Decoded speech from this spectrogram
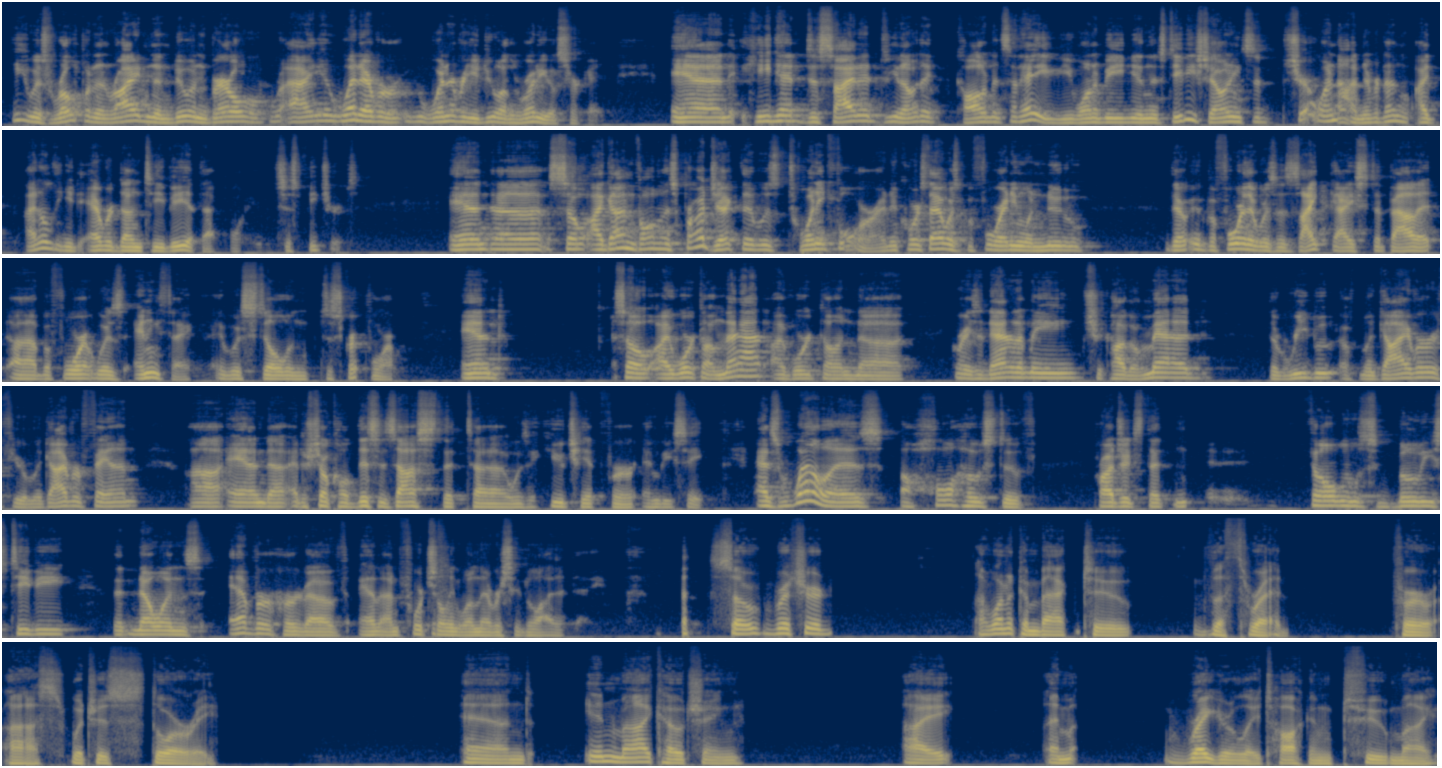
he was roping and riding and doing barrel whatever whatever you do on the rodeo circuit. And he had decided, you know, they called him and said, "Hey, you want to be in this TV show?" And he said, "Sure, why not? I've never done. I I don't think he'd ever done TV at that point. It's just features." And uh, so I got involved in this project that was 24, and of course that was before anyone knew there. Before there was a zeitgeist about it. Uh, before it was anything, it was still in script form. And so I worked on that. I've worked on uh, Grey's Anatomy, Chicago Med, the reboot of MacGyver, if you're a MacGyver fan uh, and uh, at a show called This Is Us that uh, was a huge hit for NBC, as well as a whole host of projects that films, movies, TV that no one's ever heard of, and unfortunately will never see the light of day. so, Richard, I want to come back to the thread for us, which is story. And in my coaching, I am regularly talking to my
